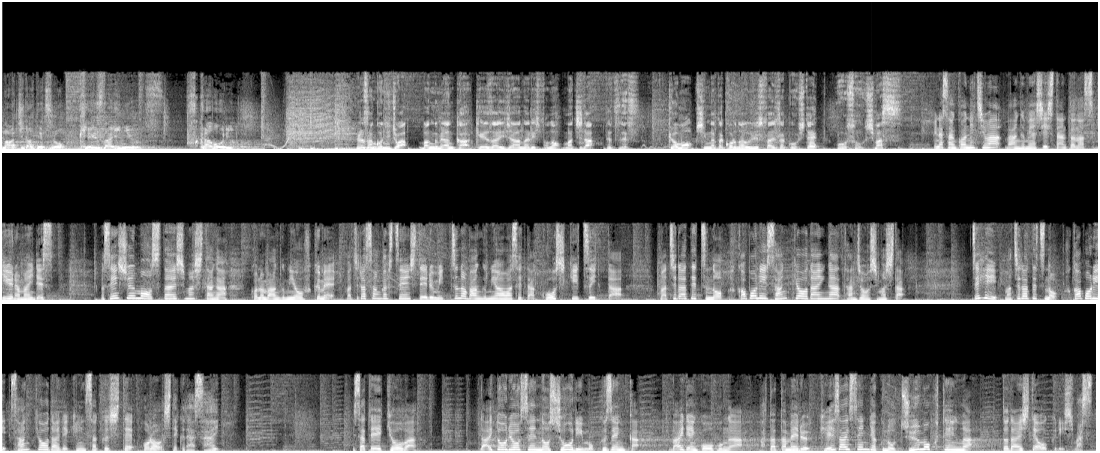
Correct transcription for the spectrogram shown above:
町田鉄の経済ニュース深掘り。皆さんこんにちは。番組アンカー経済ジャーナリストの町田鉄です。今日も新型コロナウイルス対策をして放送します。皆さんこんにちは。番組アシスタントの杉浦舞です。先週もお伝えしましたがこの番組を含め町田さんが出演している3つの番組を合わせた公式ツイッター町田鉄の深堀三兄弟が誕生しましたぜひ町田鉄の深堀三兄弟で検索してフォローしてください。さて今日は大統領選の勝利目前かバイデン候補が温める経済戦略の注目点はと題してお送りします。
